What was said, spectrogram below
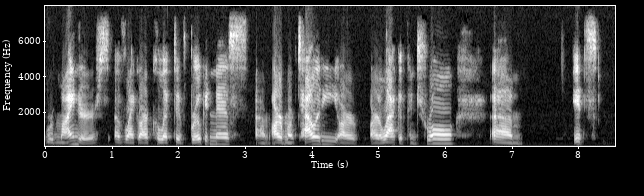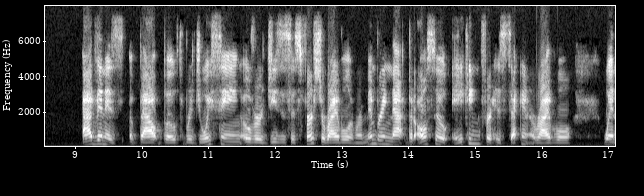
reminders of like our collective brokenness, um, our mortality, our our lack of control. Um, it's Advent is about both rejoicing over Jesus' first arrival and remembering that, but also aching for his second arrival when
